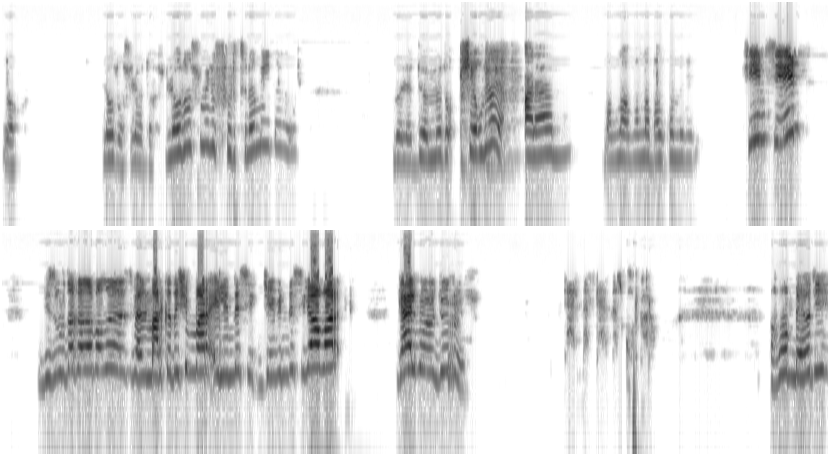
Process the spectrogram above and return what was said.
Yok. Lodos lodos. Lodos muydu fırtına mıydı? Böyle dönme do- şey oluyor ya. Anam. Vallahi vallahi balkonda bir. Kimsin? Biz burada kalabalığız. Benim arkadaşım var. Elinde si- cebinde silah var. Gelme öldürürüz. Gelmez gelmez korkarım. Aman be hadi.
